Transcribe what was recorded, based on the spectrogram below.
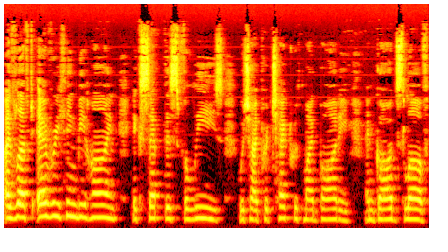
I've left everything behind except this valise, which I protect with my body and God's love,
